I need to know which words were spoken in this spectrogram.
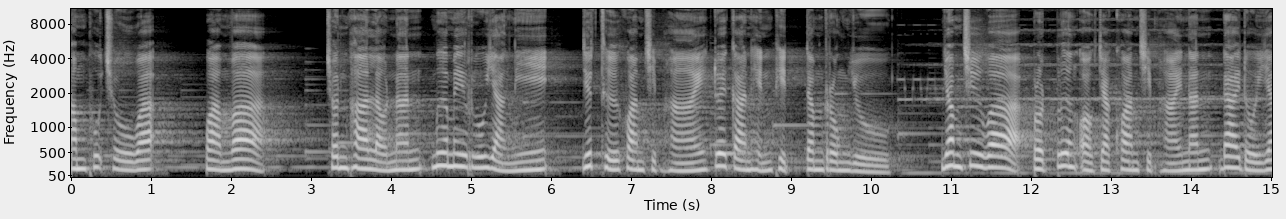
อัมพุโชวะ ความว่า ชนพาเหล่านั้นเมื่อไม่รู้อย่างนี้ ยึดถือความฉิบหายด้วยการเห็นผิดดำรงอยู่ ย่อมชื่อว่าปลดเปลื้องออกจากความฉิบหายนั้นได้โดยย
